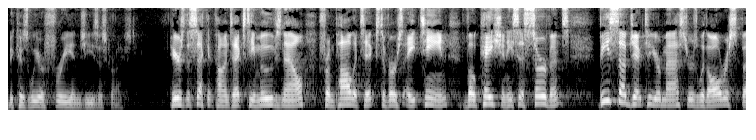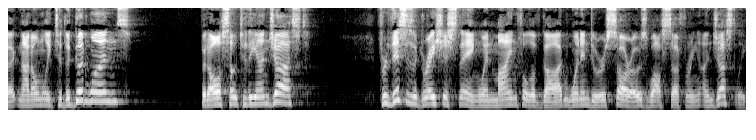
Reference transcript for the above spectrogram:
because we are free in Jesus Christ. Here's the second context. He moves now from politics to verse 18, vocation. He says, Servants, be subject to your masters with all respect, not only to the good ones, but also to the unjust. For this is a gracious thing when mindful of God, one endures sorrows while suffering unjustly.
